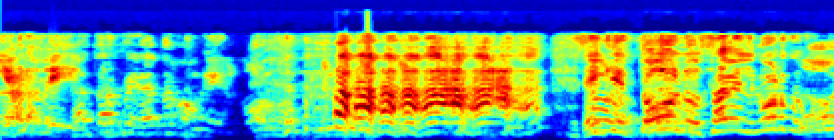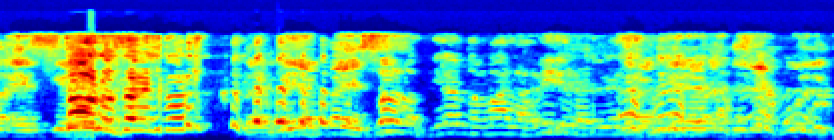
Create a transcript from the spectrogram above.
yo lo vi. Ya está pegando con el gordo. Es que todo lo sabe el gordo. No, es que. Todo lo sabe el gordo. Pero mira, pues. Solo tirando mala vibra. Pero mira, dice Julio,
